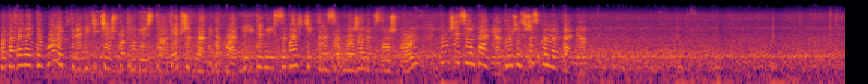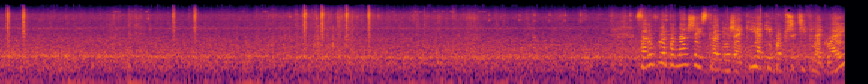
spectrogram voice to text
Notabene te góry, które widzicie już po drugiej stronie, przed nami dokładnie, i te miejscowości, które są ułożone wzdłuż gór, to już jest Jordania, to już jest wszystko Jordania. Zarówno po naszej stronie rzeki, jak i po przeciwległej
